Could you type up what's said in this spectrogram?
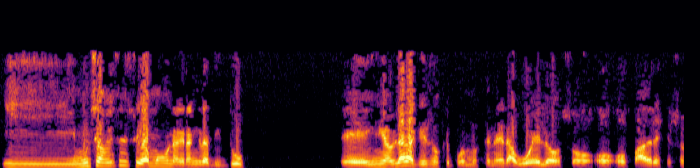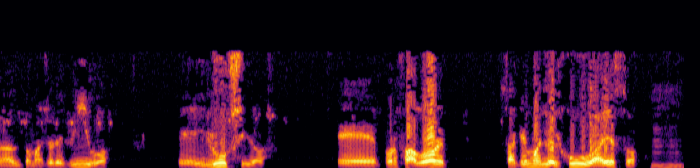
y muchas veces llegamos a una gran gratitud. Eh, y ni hablar aquellos que podemos tener abuelos o, o- o padres que son adultos mayores vivos eh, y lúcidos. Eh, por favor, saquémosle el jugo a eso. Ujú.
